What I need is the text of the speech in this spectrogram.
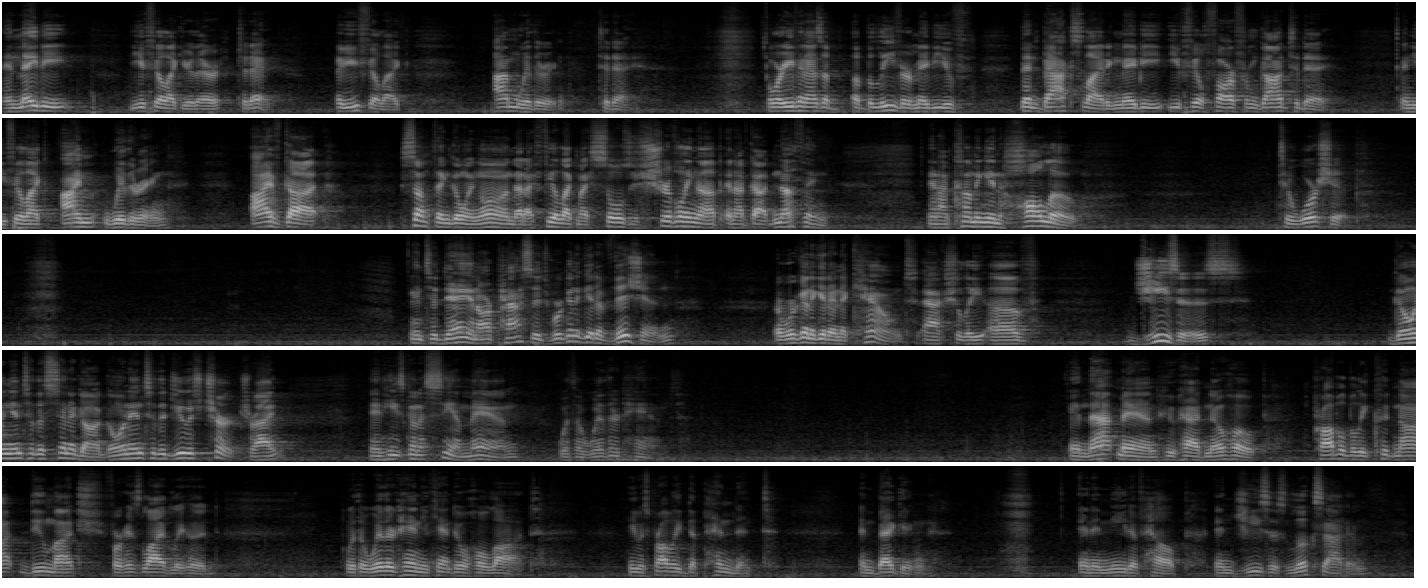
And maybe you feel like you're there today. Maybe you feel like I'm withering today. Or even as a, a believer, maybe you've been backsliding. Maybe you feel far from God today and you feel like I'm withering. I've got something going on that I feel like my soul's just shriveling up and I've got nothing. And I'm coming in hollow to worship. And today in our passage, we're going to get a vision, or we're going to get an account, actually, of Jesus going into the synagogue, going into the Jewish church, right? And he's going to see a man with a withered hand. And that man who had no hope probably could not do much for his livelihood. With a withered hand, you can't do a whole lot. He was probably dependent and begging and in need of help. And Jesus looks at him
